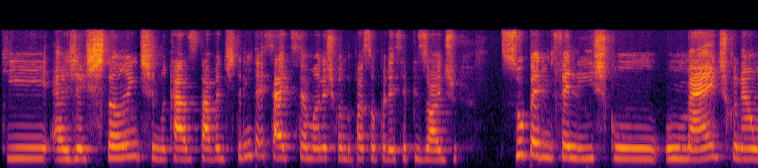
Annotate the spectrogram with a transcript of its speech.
que é gestante, no caso, estava de 37 semanas quando passou por esse episódio super infeliz com um médico, né, um,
